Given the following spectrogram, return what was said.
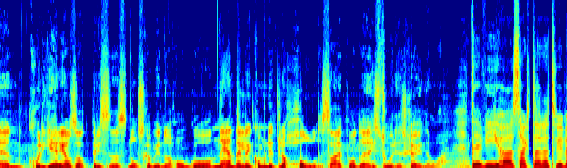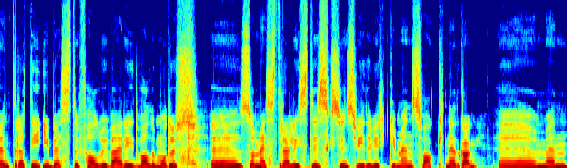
en korrigering, altså at prisene nå skal begynne å gå ned, eller kommer de til å holde seg på det historisk høye nivået? Det vi har sagt er at vi venter at de i beste fall vil være i dvalemodus. Eh, så mest realistisk syns vi det virker med en svak nedgang. Eh, men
